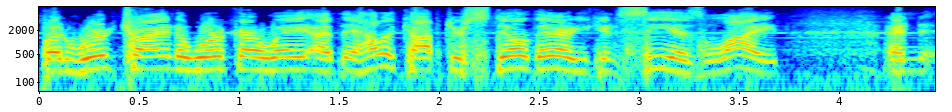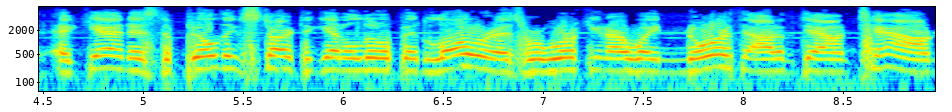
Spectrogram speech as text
But we're trying to work our way. Uh, the helicopter's still there. You can see his light. And again, as the buildings start to get a little bit lower, as we're working our way north out of downtown,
